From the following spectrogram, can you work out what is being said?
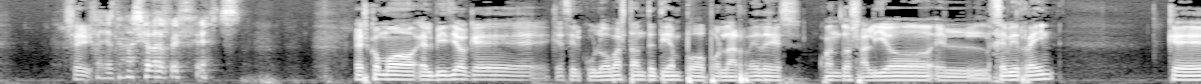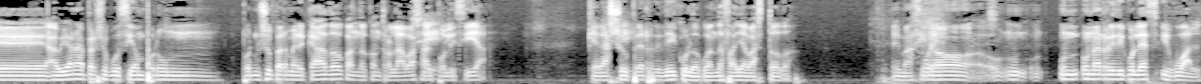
Sí, fallas demasiadas veces. es como el vídeo que, que circuló bastante tiempo por las redes cuando salió el Heavy Rain, que había una persecución por un, por un supermercado cuando controlabas Sí. al policía, que era súper ridículo cuando fallabas todo. Me imagino Pues- un- un- una ridiculez igual.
